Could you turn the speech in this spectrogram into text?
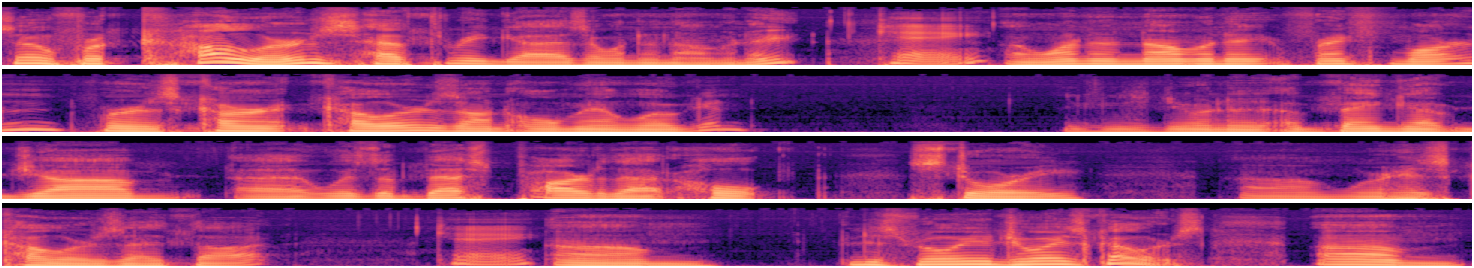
so for colors, have three guys I want to nominate. Okay. I want to nominate Frank Martin for his current colors on Old Man Logan. I think he's doing a, a bang up job. Uh, it was the best part of that Hulk story, um, were his colors. I thought. Okay. Um, I just really enjoy his colors. Um,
